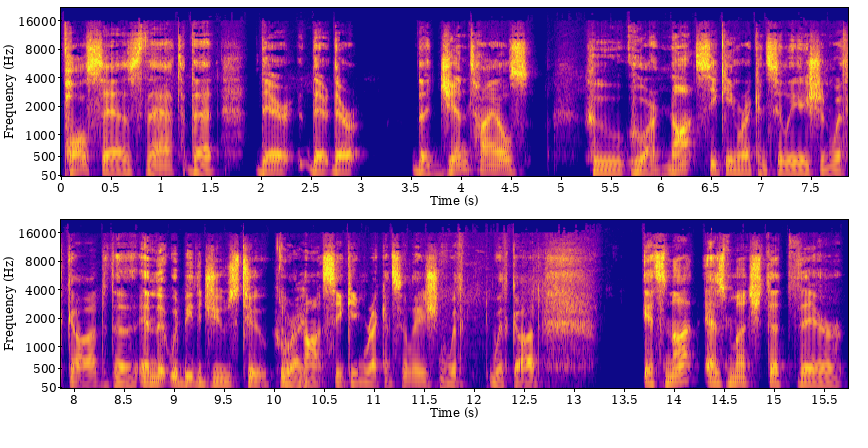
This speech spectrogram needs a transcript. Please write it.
Paul says that that they're, they're, they're the Gentiles who who are not seeking reconciliation with God, the and that would be the Jews too, who right. are not seeking reconciliation with with God. It's not as much that they're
